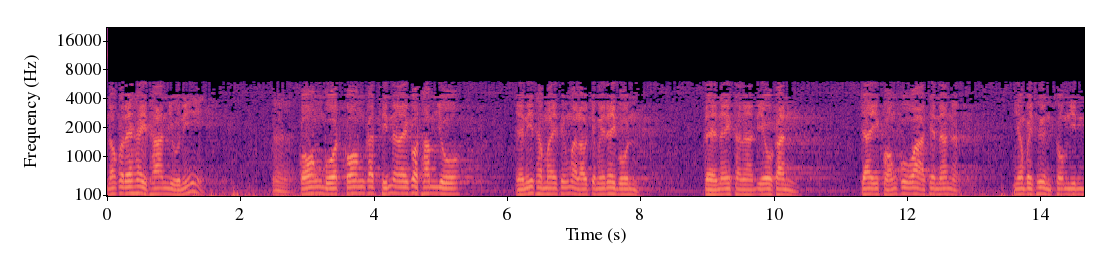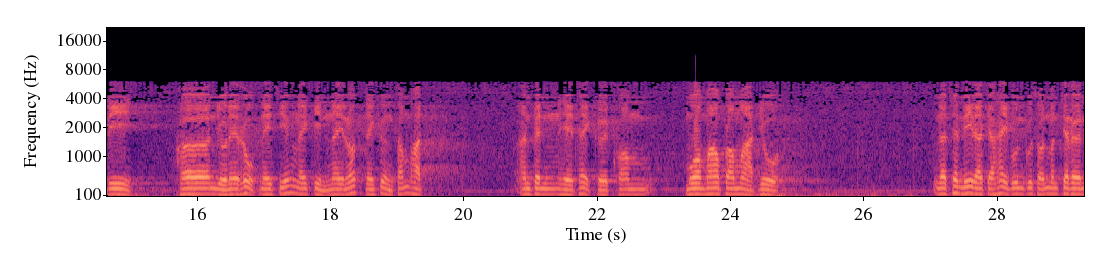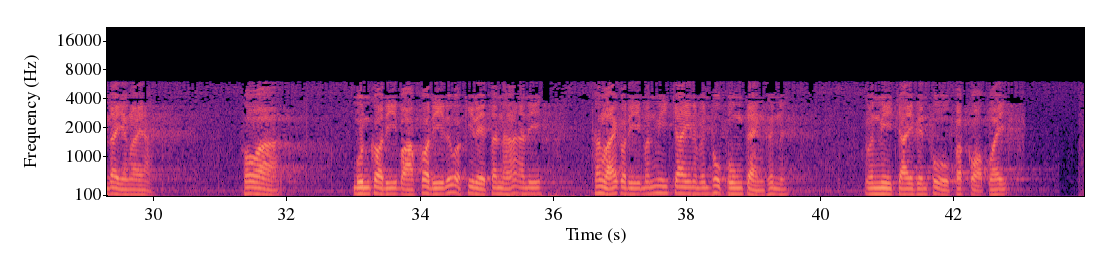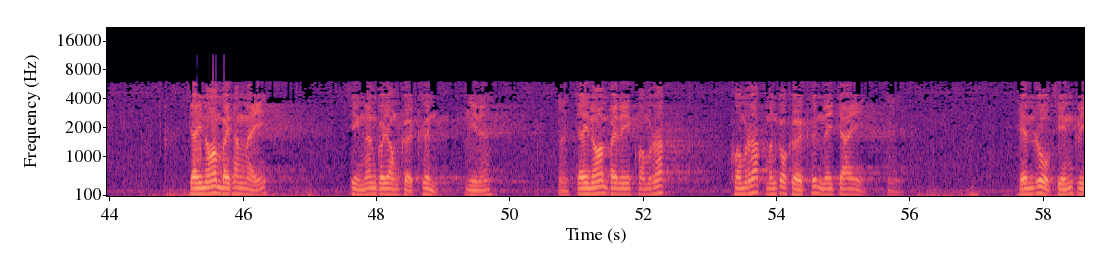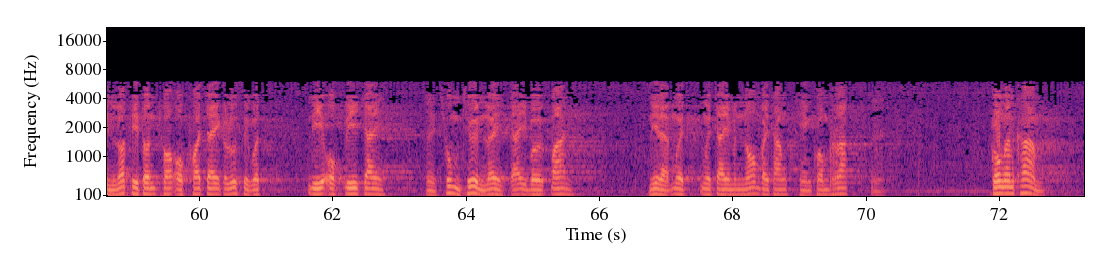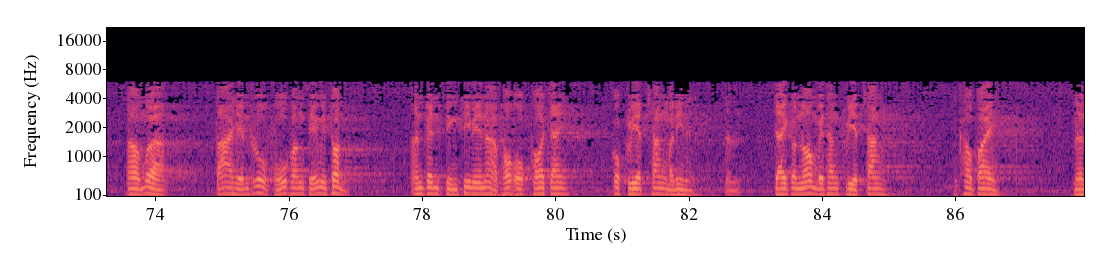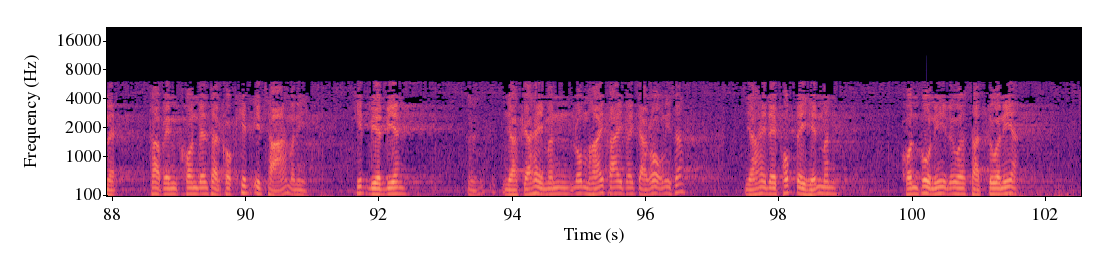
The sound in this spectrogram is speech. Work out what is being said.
เราก็ได้ให้ทานอยู่นี่กองบวชกองกระถินอะไรก็ทำอยู่ อย่างนี้ทำไมถึงว่าเราจะไม่ได้บุญ แต่ในขณะเดียวกัน ใจของผู้ว่า เช่นนั้นยังไปชื่นชมยินดี เพลินอยู่ในรูปในเสียงในกลิ่นในรสในเครื่องสัมผัส อันเป็นเหตุให้เกิดความมัวเมาประมาทอยู่และเช่นนี้เราจะให้บุญกุศลมันเจริญได้อย่างไรอะ เพราะว่าบุญก็ดีบาปก็ดีหรือว่ากิเลสตัณหาอันนี้ทั้งหลายก็ดี มันมีใจนะเป็นผู้ปรุงแต่งขึ้นนะ มันมีใจเป็นผู้ประกอบไว้ ใจน้อมไปทางไหน สิ่งนั้นก็ย่อมเกิดขึ้น นี่นะใจน้อมไปในความรัก ความรักมันก็เกิดขึ้นในใจเห็นรูปเสียงกลิ่นรสที่ตนพออกพอใจก็รู้สึกว่าดีอกดีใจชุ่มชื่นเลย ใจเบิกบาน นี่แหละ เมื่อเมื่อใจมันน้อมไปทางแห่งความรัก ตรงกันข้ามเอาเมื่อตาเห็นรูปหูฟังเสียงเป็นต้น อันเป็นสิ่งที่ไม่น่าพออกพอใจ ก็เกลียดชังมานี่นะใจก็น้อมไปทางเกลียดชัง เข้าไปนั่นแหละ ถ้าเป็นคนเป็นสัตว์ก็คิดอิจฉามานี่คิดเบียดเบียนอยากจะให้มันล้มหายตายไปจากโลกนี้ซะอย่าให้ได้พบได้เห็นมัน คนผู้นี้หรือว่าสัตว์ตัวนี้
